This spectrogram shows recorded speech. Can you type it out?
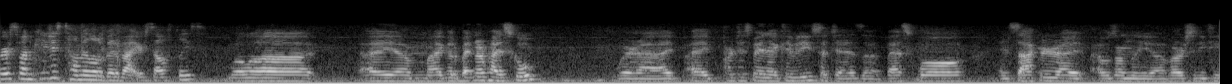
first one, can you just tell me a little bit about yourself, please? Well, uh, I um, I go to Bettendorf High School, where I, I participate in activities such as uh, basketball and soccer. I, I was on the uh, varsity team.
